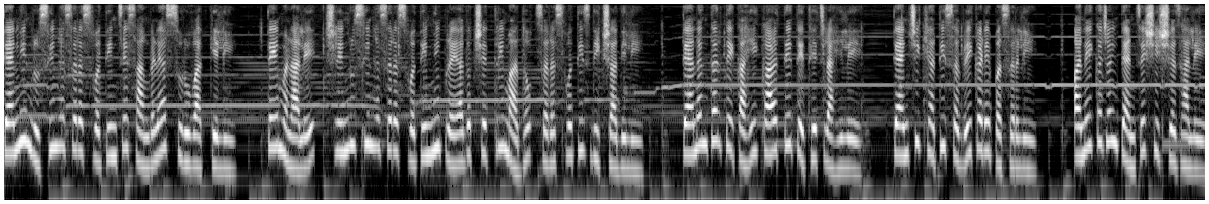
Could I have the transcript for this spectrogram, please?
त्यांनी नृसिंह सरस्वतींचे सांगण्यास सुरुवात केली. ते म्हणाले श्री नृसिंह सरस्वतींनी प्रयाग क्षेत्री माधव सरस्वतीच दीक्षा दिली. त्यानंतर ते काही काळ ते तेथेच राहिले. त्यांची ख्याती सगळीकडे पसरली. अनेकजण त्यांचे शिष्य झाले.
